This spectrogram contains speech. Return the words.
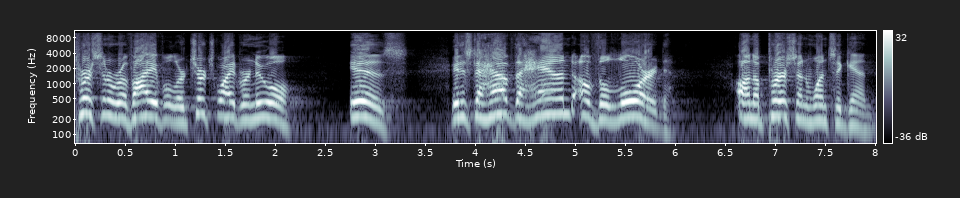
personal revival, or church wide renewal is it is to have the hand of the Lord on a person once again.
